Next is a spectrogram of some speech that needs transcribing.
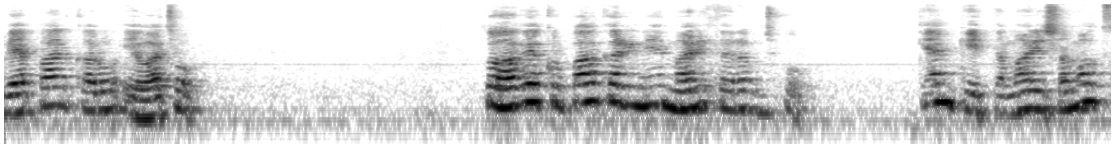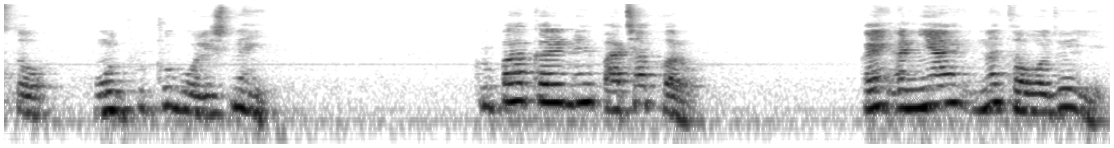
વેપાર કરો એવા છો. તો હવે કૃપા કરીને મારી તરફ જુઓ. કેમ કે તમારી સમક્ષ તો હું જૂઠું બોલીશ નહીં. કૃપા કરીને પાછા ફરો. કંઈ અન્યાય ન થવો જોઈએ.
